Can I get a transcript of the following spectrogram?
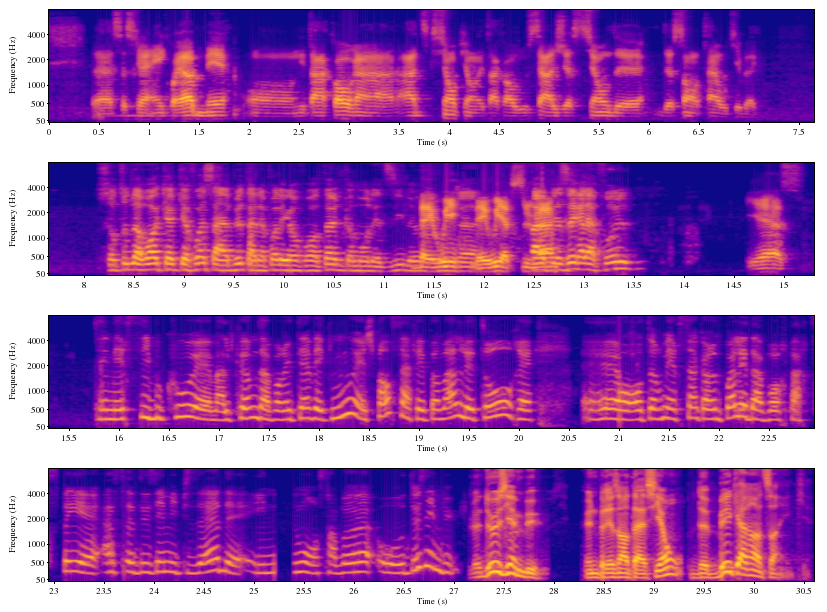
Euh, ce serait incroyable, mais on est encore en, discussion puis on est encore aussi en gestion de, son temps au Québec. Surtout de l'avoir quelquefois, ça habite à Napoléon Fontaine, comme on l'a dit. Là, ben oui, euh, ben oui, absolument. Faire plaisir à la foule. Yes. Ben, merci beaucoup, euh, Malcolm, d'avoir été avec nous. Je pense que ça fait pas mal le tour. on te remercie encore une fois d'avoir participé à ce deuxième épisode. Et nous, on s'en va au deuxième but. Le deuxième but. Une présentation de B45.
